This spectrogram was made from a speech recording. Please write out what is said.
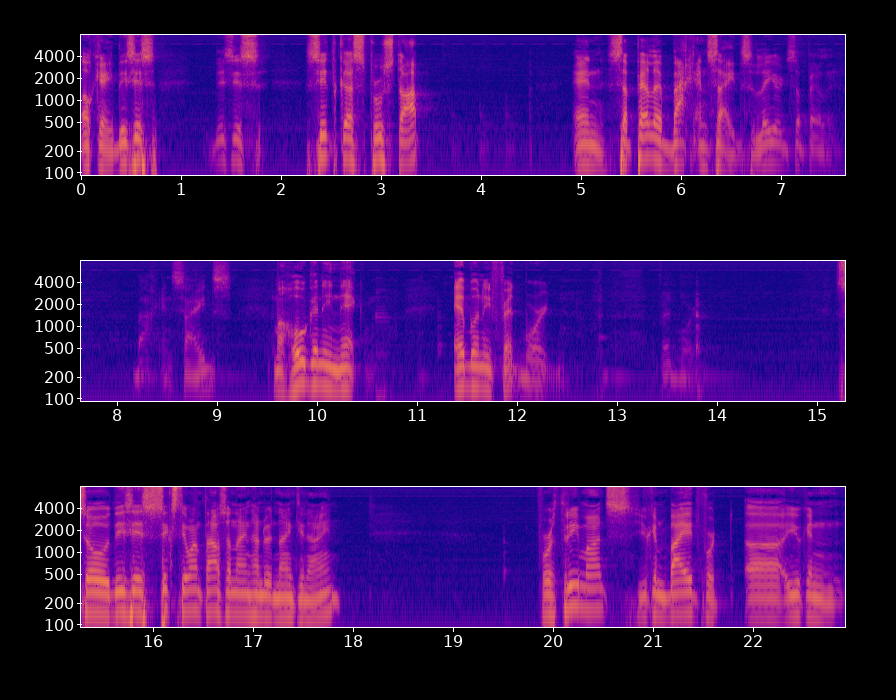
Okay, this is this is Sitka spruce top and sapele back and sides, layered sapele back and sides, mahogany neck, ebony fretboard. Fretboard. So this is sixty-one thousand nine hundred ninety-nine. For three months, you can buy it for. Uh, you can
